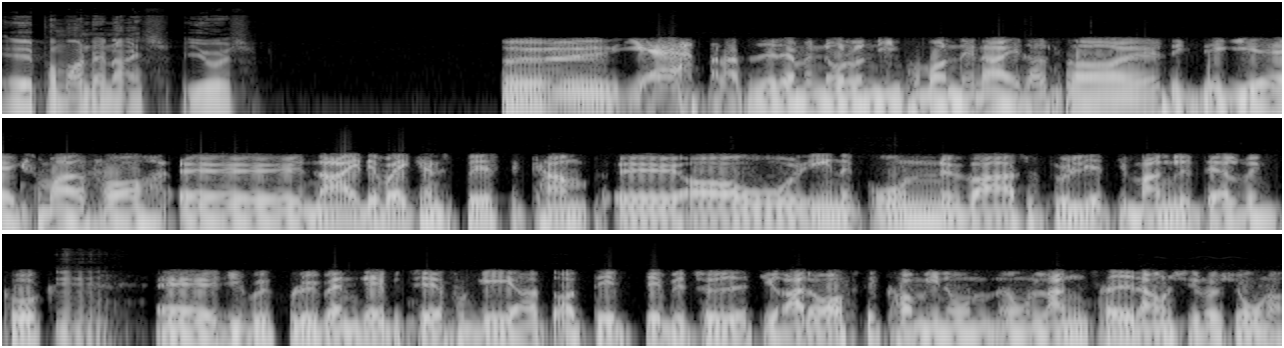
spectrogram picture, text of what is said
0-9 øh, på Monday Night i øvrigt. Øh, ja, men altså det der med 0 og 9 på Monday Night, altså øh, det, det giver jeg ikke så meget for. Øh, nej, det var ikke hans bedste kamp, øh, og en af grundene var selvfølgelig, at de manglede Dalvin Cook. Mm. Øh, de kunne ikke få løbeangrebet til at fungere, og, og det, det betød, at de ret ofte kom i nogle, nogle lange tredje down situationer.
